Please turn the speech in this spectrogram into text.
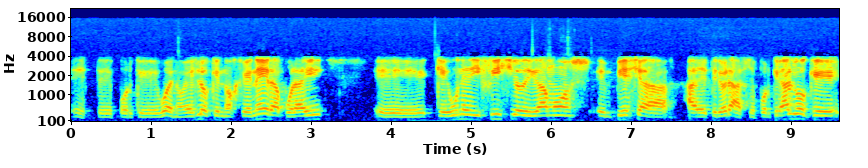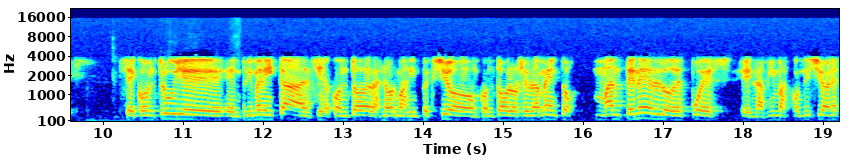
este, porque bueno, es lo que nos genera por ahí eh, que un edificio, digamos, empiece a deteriorarse, porque algo que se construye en primera instancia con todas las normas de inspección, con todos los reglamentos, mantenerlo después en las mismas condiciones,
